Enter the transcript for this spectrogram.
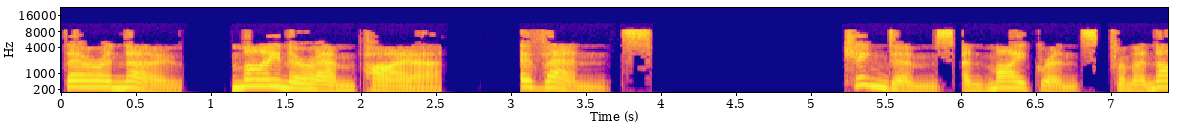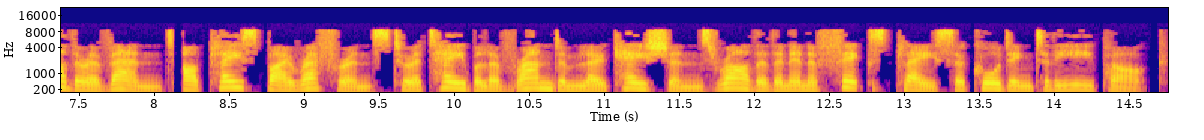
There are no «minor empire» events. Kingdoms and migrants from another event are placed by reference to a table of random locations rather than in a fixed place according to the epoch.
